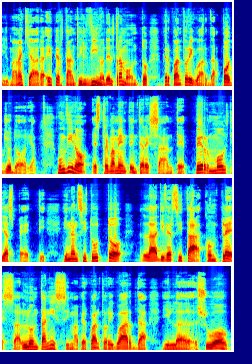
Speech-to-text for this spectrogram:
il Mana Chiara e pertanto il vino del tramonto per quanto riguarda Poggio Doria. Un vino estremamente interessante per molti aspetti. Innanzitutto la diversità complessa, lontanissima per quanto riguarda il suo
